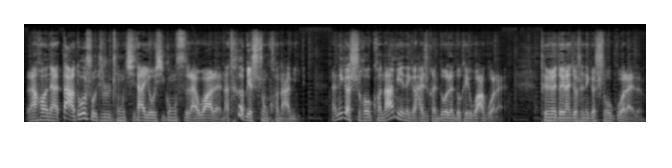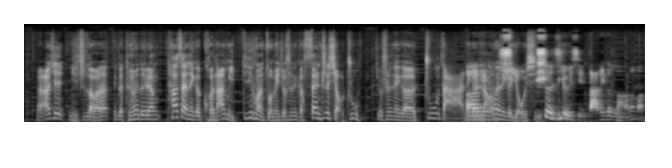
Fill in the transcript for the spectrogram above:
然后呢，大多数就是从其他游戏公司来挖人，那特别是从考纳米。哎，那个时候考纳米那个还是很多人都可以挖过来。藤原德良就是那个时候过来的，而且你知道吧？他那个藤原德良，他在那个 Konami 第一款作品就是那个三只小猪，就是那个猪打那个狼的那个游戏，射击游戏打那个狼的嘛。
